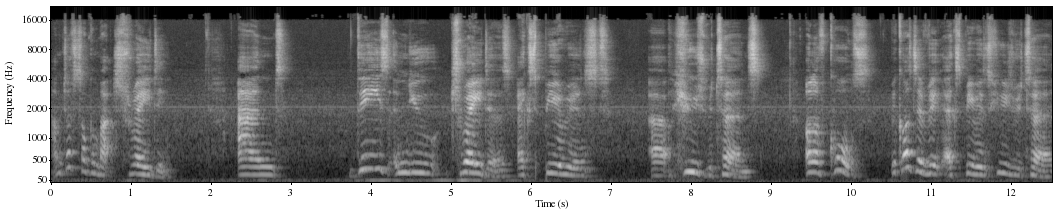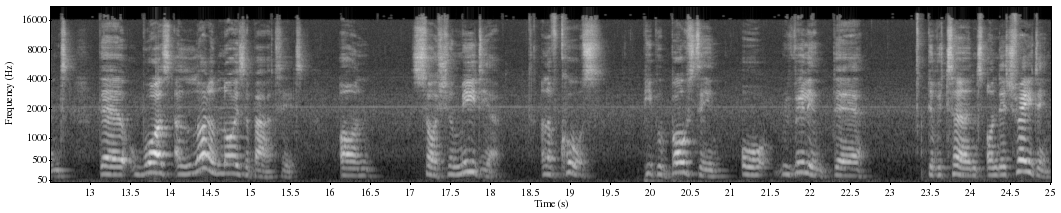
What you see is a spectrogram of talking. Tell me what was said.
I'm just talking about trading, and these new traders experienced uh, huge returns, and of course, because they experienced huge returns, there was a lot of noise about it on social media. And of course, people boasting or revealing their the returns on their trading.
